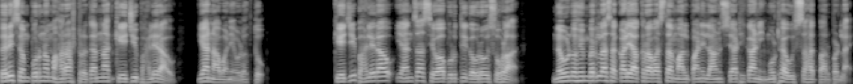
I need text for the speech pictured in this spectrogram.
तरी संपूर्ण महाराष्ट्र त्यांना के जी भालेराव या नावाने ओळखतो. के जी भालेराव यांचा सेवापूर्ती गौरव सोहळा नऊ नोव्हेंबरला सकाळी अकरा वाजता मालपाणी लॉन्स या ठिकाणी मोठ्या उत्साहात पार पडलाय.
